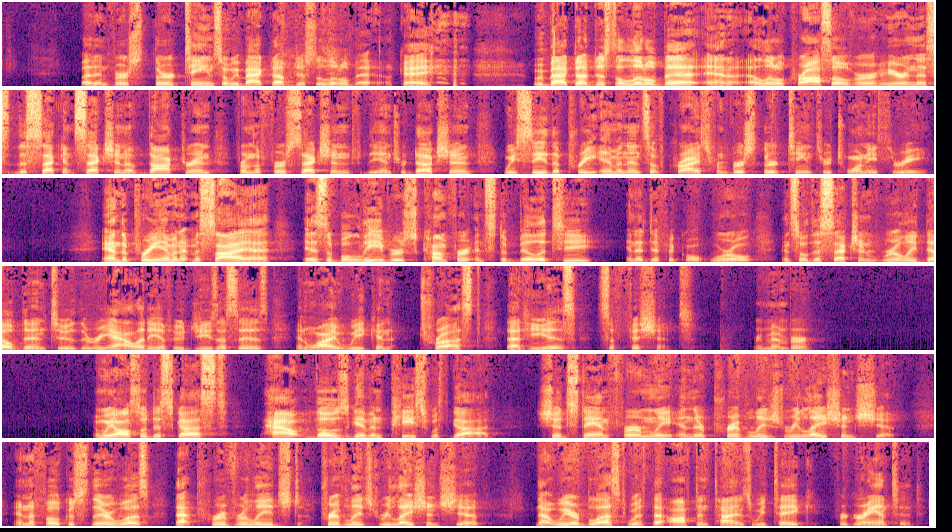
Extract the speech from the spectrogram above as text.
But in verse 13, so we backed up just a little bit, okay? we backed up just a little bit and a little crossover here in this the second section of doctrine from the first section the introduction we see the preeminence of christ from verse 13 through 23 and the preeminent messiah is the believer's comfort and stability in a difficult world and so this section really delved into the reality of who jesus is and why we can trust that he is sufficient Remember? And we also discussed how those given peace with God should stand firmly in their privileged relationship. And the focus there was that privileged, privileged relationship that we are blessed with that oftentimes we take for granted.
